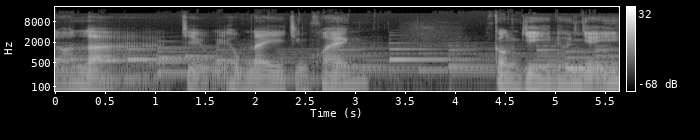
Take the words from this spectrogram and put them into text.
Đó là chiều ngày hôm nay chứng khoán còn gì nữa nhỉ?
